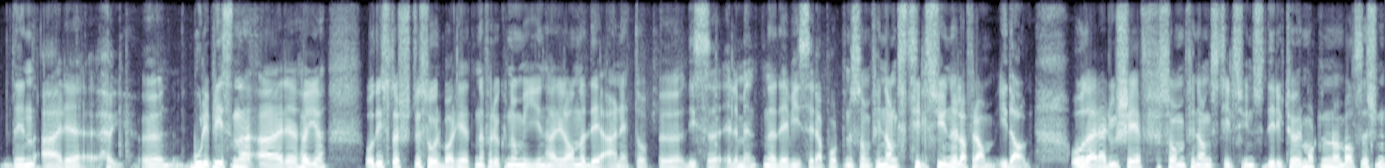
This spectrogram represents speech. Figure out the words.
den er eh, høy. Eh, boligprisene er eh, høye. Og de største sårbarhetene for økonomien her i landet, det er nettopp disse elementene. Det viser rapporten som Finanstilsynet la fram i dag. Og der er du sjef som finanstilsynsdirektør, Morten Balsersen.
